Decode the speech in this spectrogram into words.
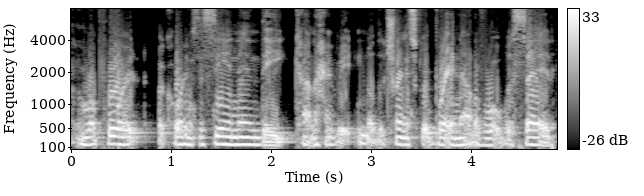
report, according to CNN, they kind of have it, you know, the transcript written out of what was said.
